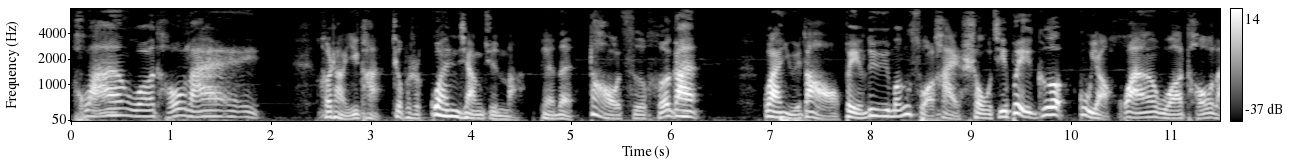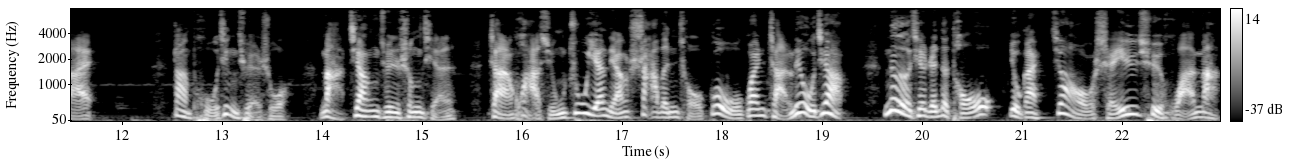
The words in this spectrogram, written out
还我头来！”和尚一看，这不是关将军吗？便问：“到此何干？”关羽道：“被吕蒙所害，首级被割，故要还我头来。”但普净却说：“那将军生前斩华雄、朱颜良、杀文丑、过五关斩六将，那些人的头又该叫谁去还呢？”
